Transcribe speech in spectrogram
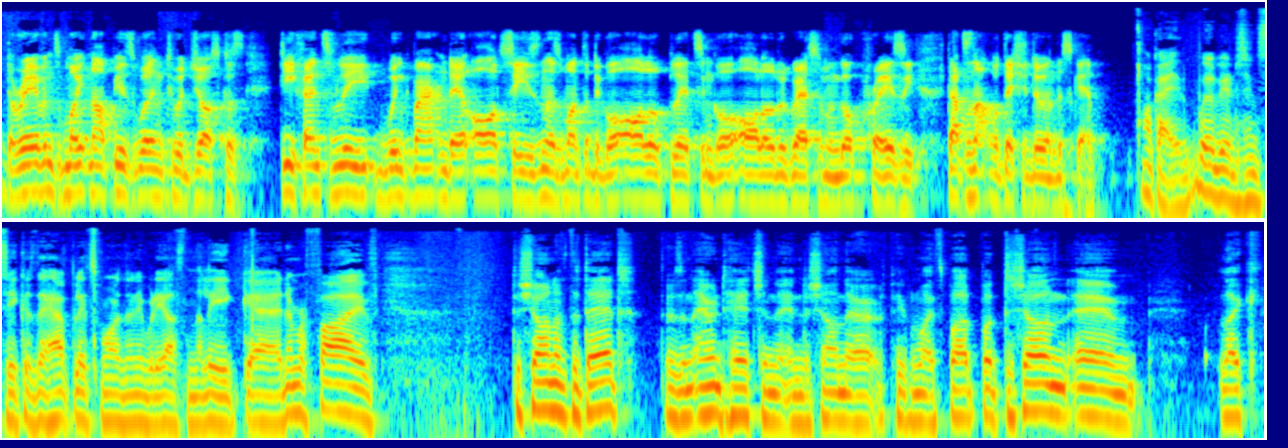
the Ravens might not be as willing to adjust because defensively, Wink Martindale all season has wanted to go all out blitz and go all out aggressive and go crazy. That's not what they should do in this game. Okay, it will be interesting to see because they have blitz more than anybody else in the league. Uh, number five, Deshaun of the Dead there's an errant H in, in Deshaun there, people might spot. But Deshaun, um, like,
